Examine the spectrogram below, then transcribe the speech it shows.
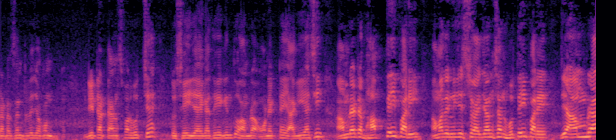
ডাটা সেন্টারে যখন ডেটা ট্রান্সফার হচ্ছে, তো সেই জায়গা থেকে কিন্তু আমরা অনেকটাই এগিয়ে আছি। আমরা এটা ভাবতেই পারি, আমাদের নিজস্ব অ্যাজামশান হতেই পারে যে আমরা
